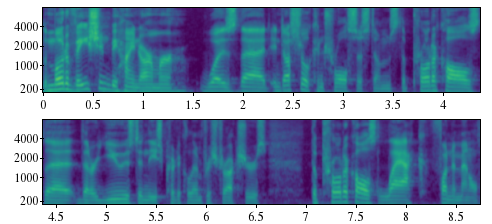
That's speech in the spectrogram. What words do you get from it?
the motivation behind ARMOR was that industrial control systems, the protocols that, that are used in these critical infrastructures, the protocols lack fundamental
